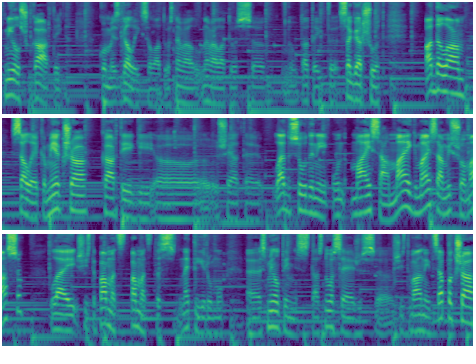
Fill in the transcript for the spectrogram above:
smilšu kārtiņa, ko mēs galīgi salātos nevēl, nevēlētos uh, nu, teikt, sagaršot. Atdalām, saliekam iekšā kārtīgi šajā ledusūdenī un maisām, maigi maisām visu šo masu lai šīs pamats, pamats tas netīrumu smiltiņas, tās nosēžas šīs vānītes apakšā.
